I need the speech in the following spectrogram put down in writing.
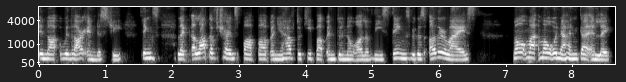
in our, with our industry things like a lot of trends pop up and you have to keep up and to know all of these things because otherwise ma- ma- mauunahan ka and like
